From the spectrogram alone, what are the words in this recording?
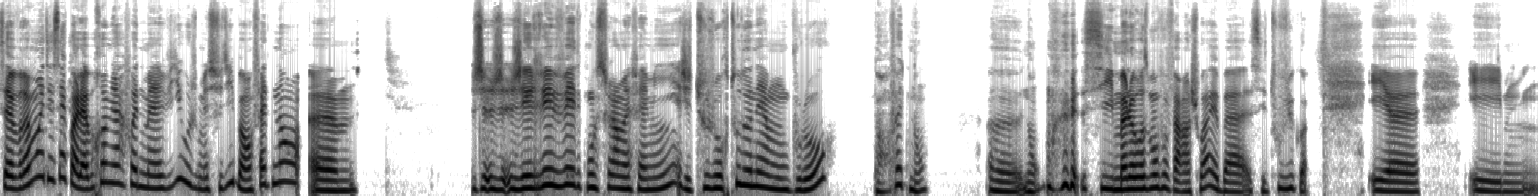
ça a vraiment été ça, quoi, la première fois de ma vie où je me suis dit, bah en fait, non, j'ai rêvé de construire ma famille, j'ai toujours tout donné à mon boulot, bah en fait, non. non. si malheureusement il faut faire un choix, et bah c'est tout vu, quoi. Et, et, mmh,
